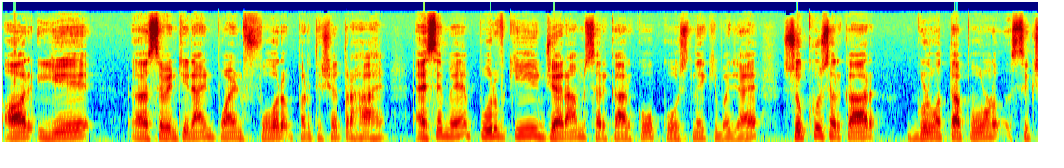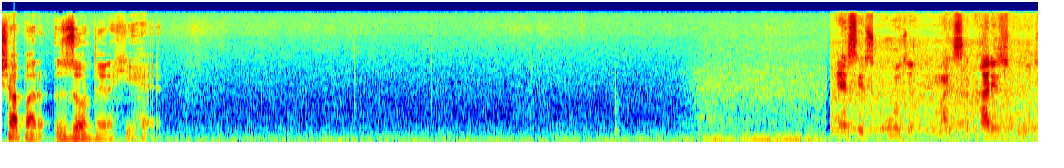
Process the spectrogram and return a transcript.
और ये 79.4 प्रतिशत रहा है। ऐसे में पूर्व की जयराम सरकार को कोसने की बजाय सुखू सरकार गुणवत्तापूर्ण शिक्षा पर ज़ोर दे रही है। ऐसे स्कूल्स, हमारे सरकारी स्कूल्स,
